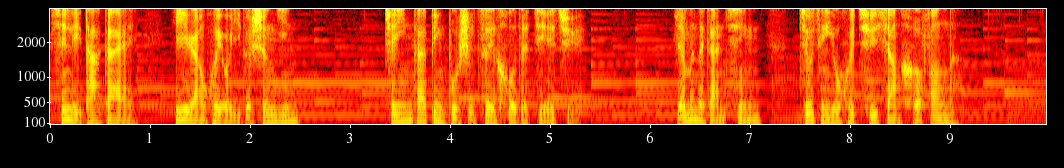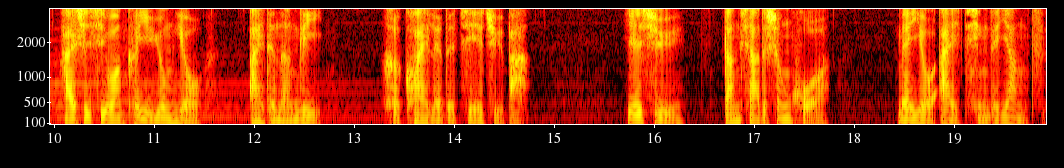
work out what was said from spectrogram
心里大概依然会有一个声音：这应该并不是最后的结局。人们的感情究竟又会去向何方呢？还是希望可以拥有爱的能力和快乐的结局吧？也许当下的生活没有爱情的样子。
